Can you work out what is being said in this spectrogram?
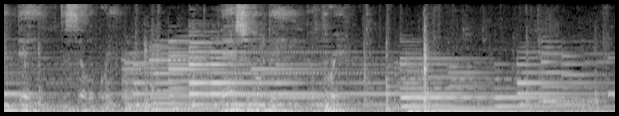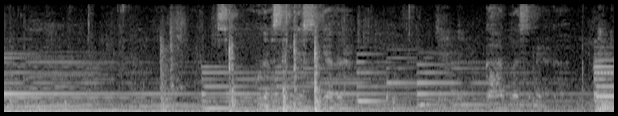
great day to celebrate National Day of Prayer. So We're going to sing this together. God bless America.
